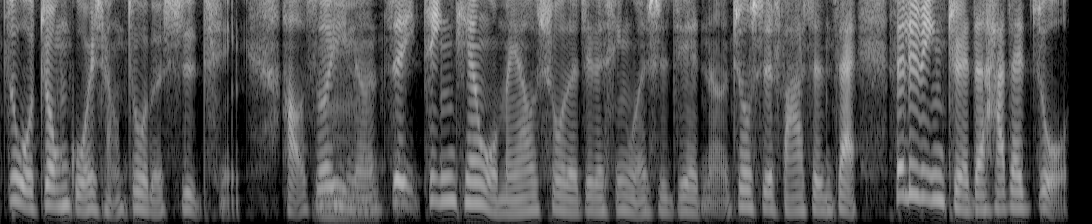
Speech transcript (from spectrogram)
做中国想做的事情。好，所以呢，这今天我们要说的这个新闻事件呢，就是发生在菲律宾，觉得他在做。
